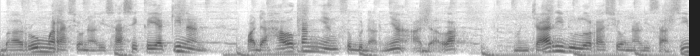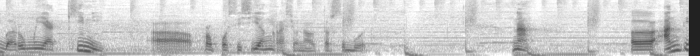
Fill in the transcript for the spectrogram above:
baru merasionalisasi keyakinan. Padahal kan yang sebenarnya adalah mencari dulu rasionalisasi baru meyakini uh, proposisi yang rasional tersebut. Nah, uh, anti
